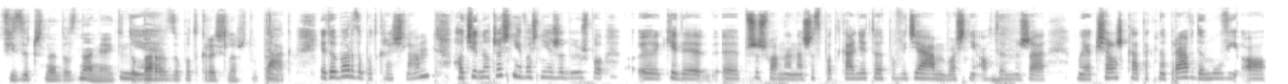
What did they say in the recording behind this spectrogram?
fizyczne doznania i ty to bardzo podkreślasz tutaj. Tak, ja to bardzo podkreślam, choć jednocześnie właśnie, żeby już, kiedy przyszłam na nasze spotkanie, to powiedziałam właśnie o tym, że moja książka tak naprawdę mówi o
